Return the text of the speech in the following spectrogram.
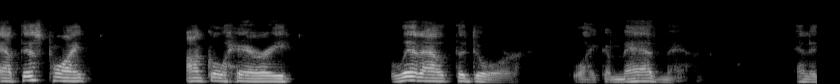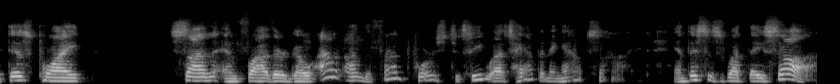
At this point, Uncle Harry lit out the door like a madman. And at this point, son and father go out on the front porch to see what's happening outside. And this is what they saw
